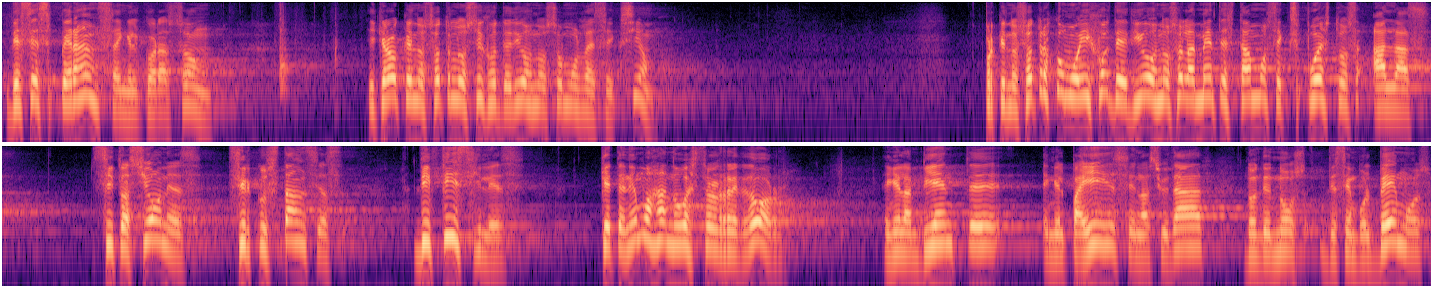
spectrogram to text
desesperanza en el corazón. Y creo que nosotros los hijos de Dios no somos la excepción. Porque nosotros como hijos de Dios no solamente estamos expuestos a las situaciones, circunstancias difíciles que tenemos a nuestro alrededor, en el ambiente, en el país, en la ciudad, donde nos desenvolvemos,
